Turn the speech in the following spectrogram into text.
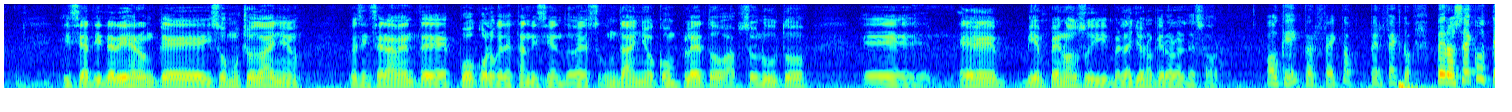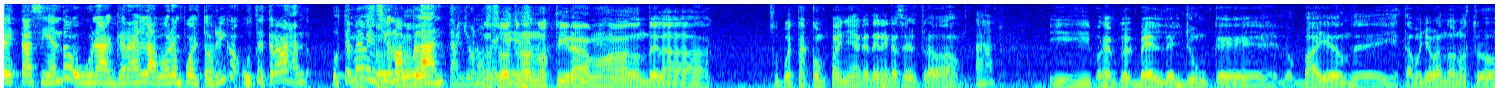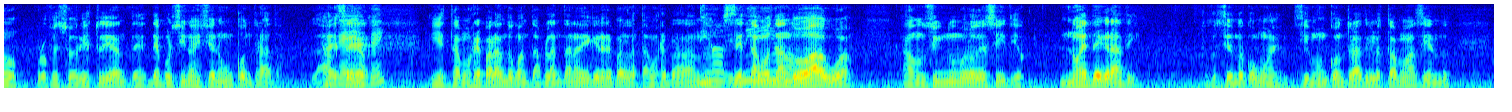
Y si a ti te dijeron que hizo mucho daño, pues sinceramente es poco lo que te están diciendo. Es un daño completo, absoluto. eh, es bien penoso y en verdad yo no quiero hablar de eso ahora. Ok, perfecto, perfecto. Pero sé que usted está haciendo una gran labor en Puerto Rico. Usted trabajando, usted me mencionó Nosotros- planta, yo no sé qué es Nosotros nos tiramos a donde las supuestas compañías que tenían que hacer el trabajo. Ajá. Y por ejemplo el Verde, el Yunque, los Valles, donde estamos llevando a nuestros profesores y estudiantes, de por sí nos hicieron un contrato, la Ok, ASG, ok. y estamos reparando cuanta planta nadie quiere reparar, la estamos reparando. Dios y le estamos dando agua a un sinnúmero de sitios. No es de gratis, estoy diciendo cómo es, hicimos un contrato y lo estamos haciendo.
